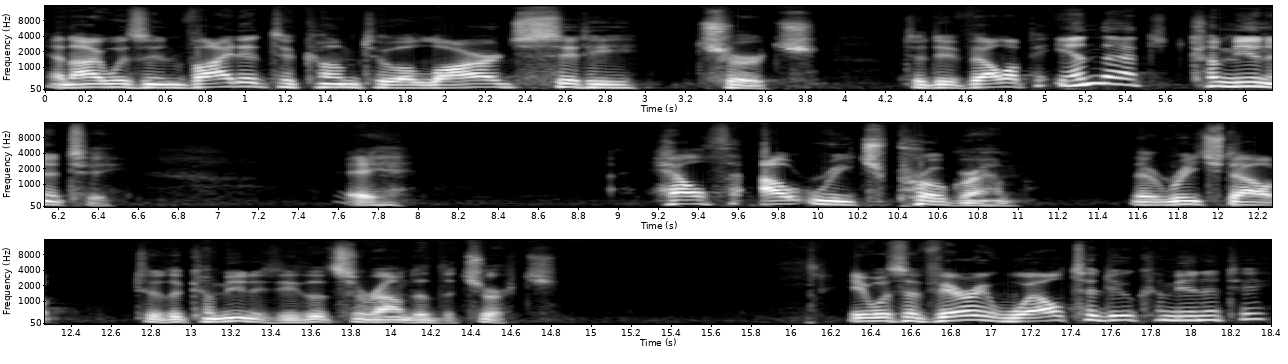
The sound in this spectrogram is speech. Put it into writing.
and I was invited to come to a large city church to develop in that community a health outreach program that reached out to the community that surrounded the church. It was a very well to do community.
